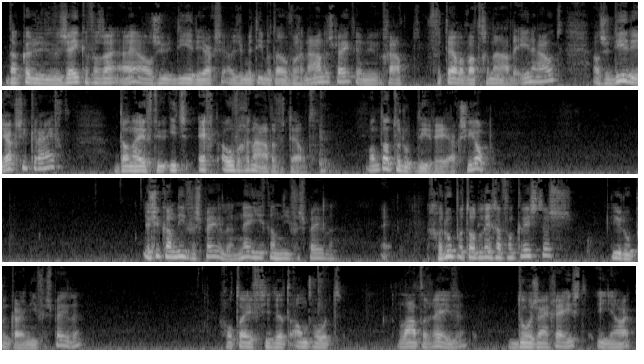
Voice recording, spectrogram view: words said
dan kunnen u er zeker van zijn, hè, als u die reactie, als u met iemand over genade spreekt en u gaat vertellen wat genade inhoudt, als u die reactie krijgt, dan heeft u iets echt over genade verteld. Want dat roept die reactie op. Dus je kan niet verspelen. Nee, je kan niet verspelen. Geroepen tot liggen van Christus, die roepen kan je niet verspelen. God heeft je dat antwoord laten geven door zijn geest in je hart,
